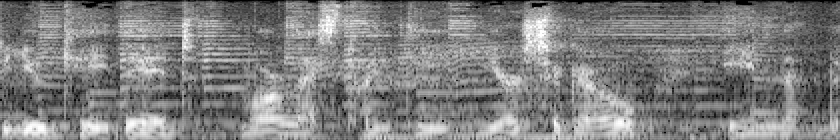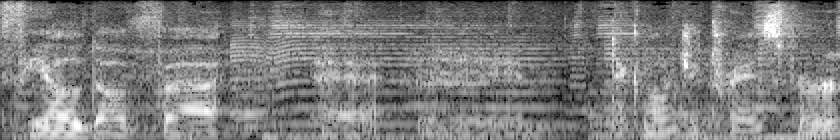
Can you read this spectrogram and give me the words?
the UK did more or less 20 years ago in the field of uh, uh, um, technology transfer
